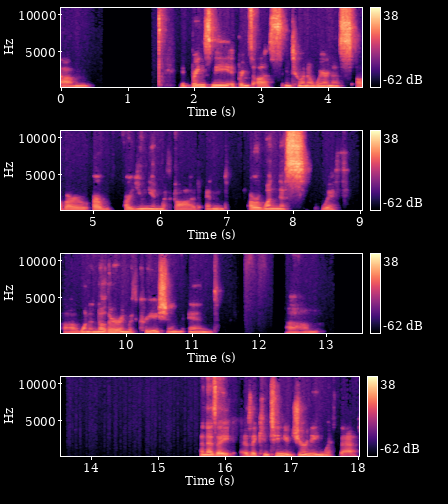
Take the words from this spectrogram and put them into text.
um, it brings me, it brings us into an awareness of our our, our union with God and our oneness with uh, one another and with creation. And um, and as I as I continue journeying with that,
